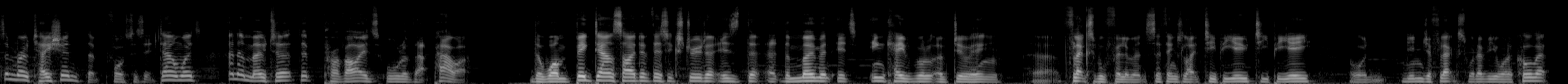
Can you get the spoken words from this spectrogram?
some rotation that forces it downwards, and a motor that provides all of that power. The one big downside of this extruder is that at the moment it's incapable of doing uh, flexible filaments, so things like TPU, TPE, or Ninja Flex, whatever you want to call it.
